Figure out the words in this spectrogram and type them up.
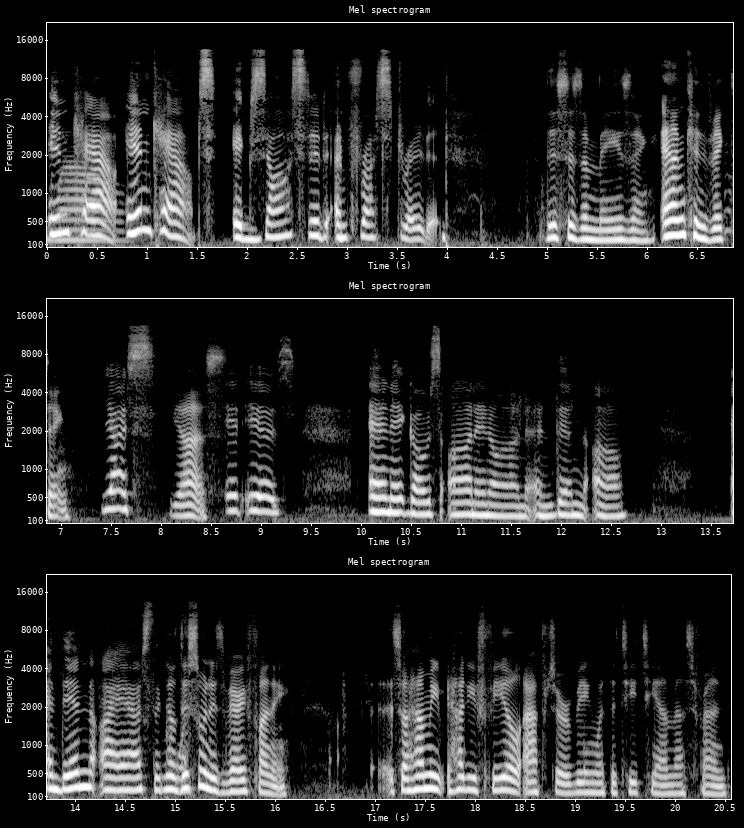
In cap, in caps, exhausted and frustrated. This is amazing and convicting. Yes, Yes. it is, and it goes on and on. And then, uh, And then I asked the No, this one is very funny. So how many how do you feel after being with a TTMS friend?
